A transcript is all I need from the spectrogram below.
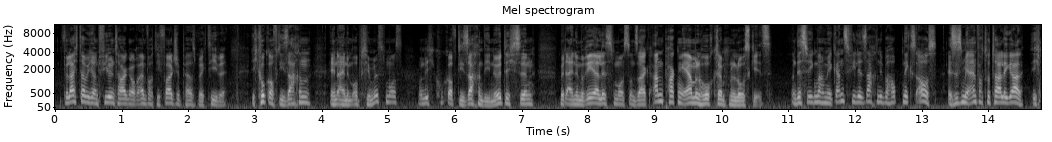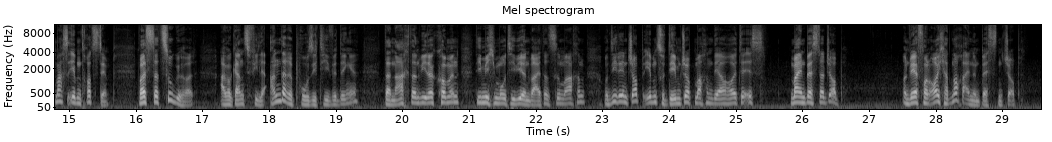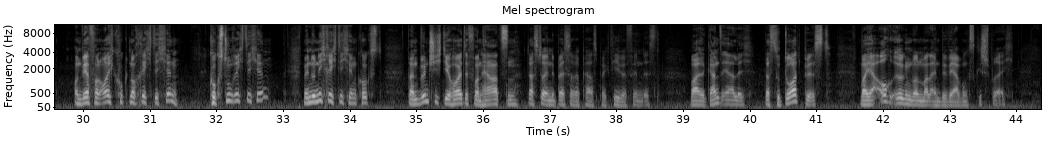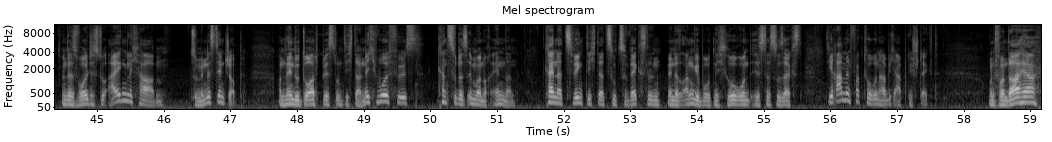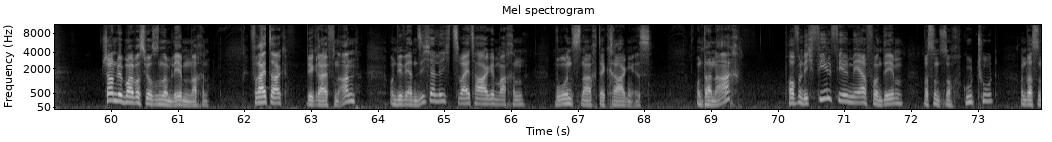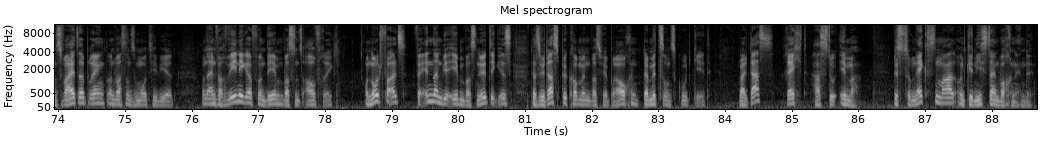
Vielleicht habe ich an vielen Tagen auch einfach die falsche Perspektive. Ich gucke auf die Sachen in einem Optimismus und ich gucke auf die Sachen, die nötig sind, mit einem Realismus und sage, anpacken, Ärmel hochkrempeln, los geht's. Und deswegen machen mir ganz viele Sachen überhaupt nichts aus. Es ist mir einfach total egal. Ich mache es eben trotzdem, weil es dazugehört aber ganz viele andere positive Dinge danach dann wieder kommen, die mich motivieren weiterzumachen und die den Job eben zu dem Job machen, der er heute ist. Mein bester Job. Und wer von euch hat noch einen besten Job? Und wer von euch guckt noch richtig hin? Guckst du richtig hin? Wenn du nicht richtig hinguckst, dann wünsche ich dir heute von Herzen, dass du eine bessere Perspektive findest. Weil ganz ehrlich, dass du dort bist, war ja auch irgendwann mal ein Bewerbungsgespräch. Und das wolltest du eigentlich haben, zumindest den Job. Und wenn du dort bist und dich da nicht wohlfühlst, kannst du das immer noch ändern. Keiner zwingt dich dazu zu wechseln, wenn das Angebot nicht so rund ist, dass du sagst, die Rahmenfaktoren habe ich abgesteckt. Und von daher schauen wir mal, was wir aus unserem Leben machen. Freitag, wir greifen an und wir werden sicherlich zwei Tage machen, wo uns nach der Kragen ist. Und danach hoffentlich viel, viel mehr von dem, was uns noch gut tut und was uns weiterbringt und was uns motiviert. Und einfach weniger von dem, was uns aufregt. Und notfalls verändern wir eben, was nötig ist, dass wir das bekommen, was wir brauchen, damit es uns gut geht. Weil das Recht hast du immer. Bis zum nächsten Mal und genieß dein Wochenende.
